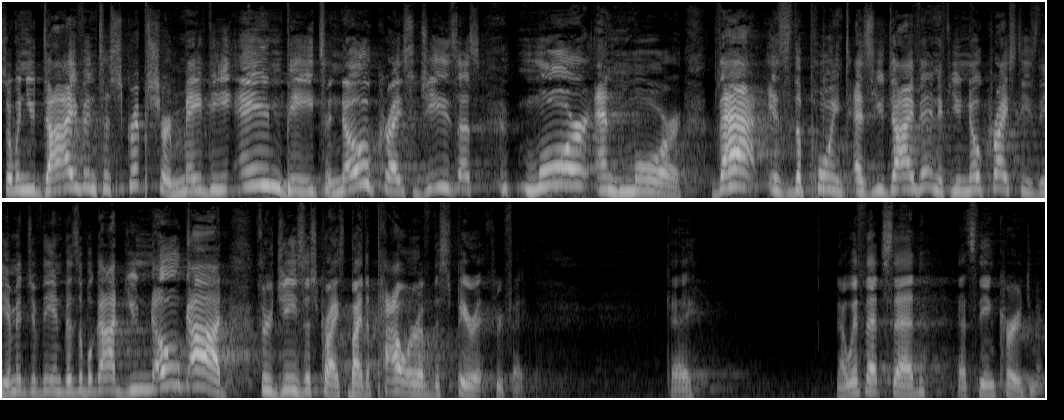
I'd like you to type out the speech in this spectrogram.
So when you dive into Scripture, may the aim be to know Christ Jesus more and more. That is the point as you dive in. If you know Christ, He's the image of the invisible God. You know God through Jesus Christ by the power of the Spirit through faith. Okay? Now, with that said, that's the encouragement.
